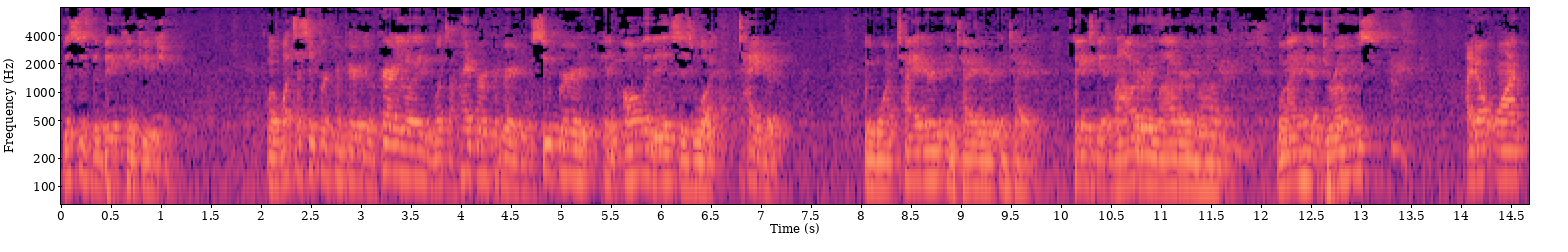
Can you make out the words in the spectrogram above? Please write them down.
this is the big confusion. Well, what's a super compared to a cardioid, what's a hyper compared to a super? And all it is is what? Tighter. We want tighter and tighter and tighter. Things get louder and louder and louder. When I have drums, I don't want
